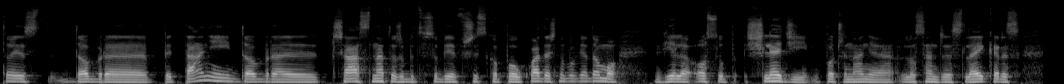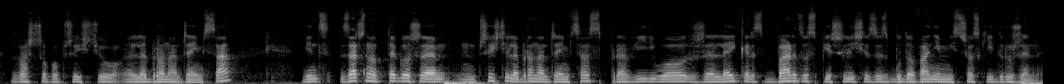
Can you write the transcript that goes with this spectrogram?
to jest dobre pytanie i dobry czas na to, żeby to sobie wszystko poukładać, no bo wiadomo, wiele osób śledzi poczynania Los Angeles Lakers, zwłaszcza po przyjściu LeBrona Jamesa. Więc zacznę od tego, że przyjście LeBrona Jamesa sprawiło, że Lakers bardzo spieszyli się ze zbudowaniem mistrzowskiej drużyny.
